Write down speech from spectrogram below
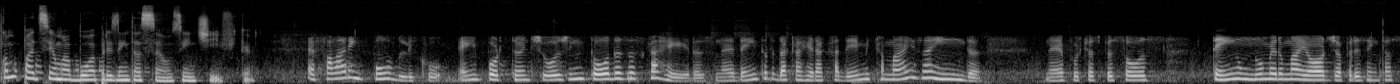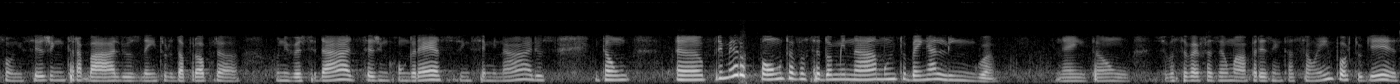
Como pode ser uma boa apresentação científica? É, falar em público é importante hoje em todas as carreiras, né? Dentro da carreira acadêmica, mais ainda, né? Porque as pessoas têm um número maior de apresentações, seja em trabalhos dentro da própria universidade, seja em congressos, em seminários. Então, uh, o primeiro ponto é você dominar muito bem a língua. Né? Então, se você vai fazer uma apresentação em português,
